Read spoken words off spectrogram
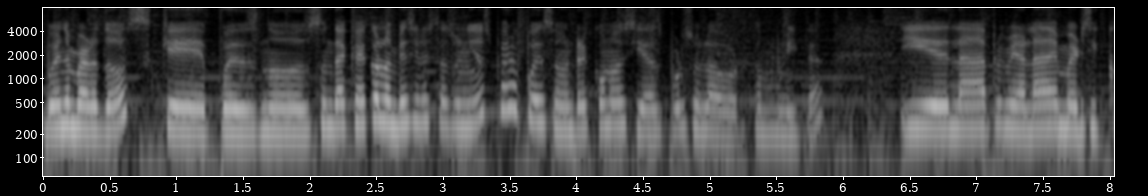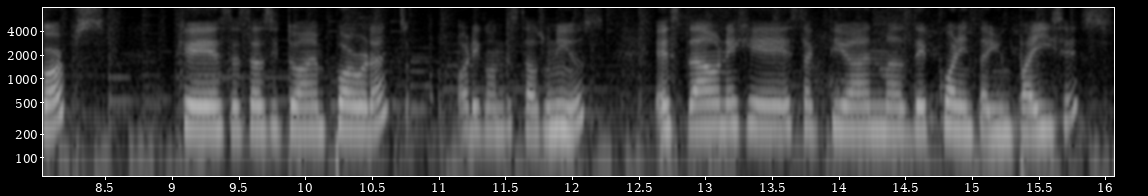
voy a nombrar dos que pues no son de acá de Colombia sino de Estados Unidos, pero pues son reconocidas por su labor tan bonita. Y es la primera, la de Mercy Corps, que esta está situada en Portland, Oregón de Estados Unidos. Esta ONG está activa en más de 41 países.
